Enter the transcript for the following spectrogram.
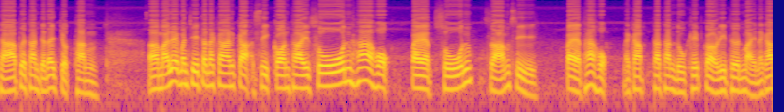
ช้าๆ เพื่อท่านจะได้จดทัน หมายเลขบัญชีธนาคารกสิกรไทย 056 8034 856 นะครับ ถ้าท่านดูคลิปก็รีเทิร์นใหม่นะครับ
